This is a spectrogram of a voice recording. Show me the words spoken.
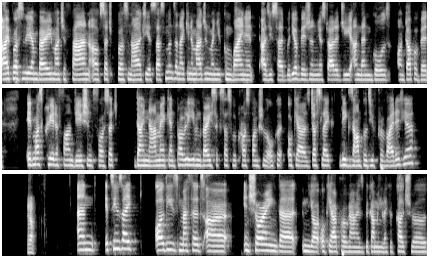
I personally am very much a fan of such personality assessments. And I can imagine when you combine it, as you said, with your vision, your strategy, and then goals on top of it, it must create a foundation for such dynamic and probably even very successful cross functional OKRs, just like the examples you've provided here. Yeah. And it seems like all these methods are ensuring that your OKR program is becoming like a cultural,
